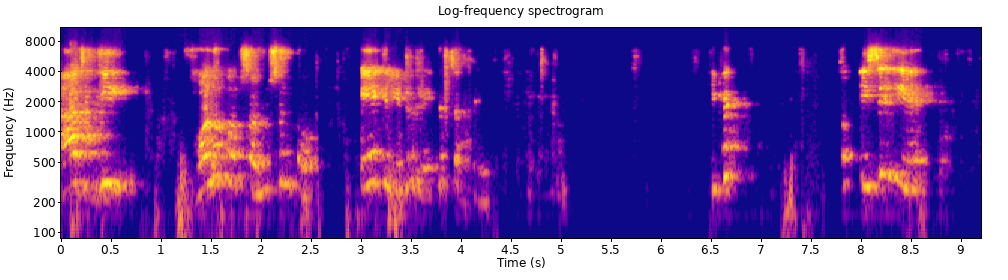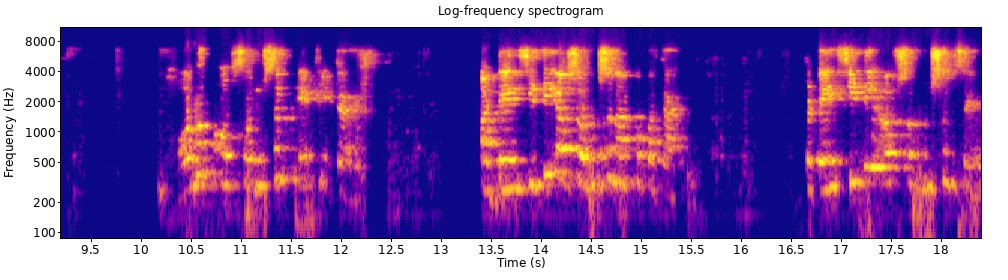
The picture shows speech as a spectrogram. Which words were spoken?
आज भी वॉल्यूम ऑफ़ सॉल्यूशन को एक लीटर लेकर चलते हैं। ठीक है? तो इसीलिए वॉल्यूम ऑफ़ सॉल्यूशन एक लीटर है और डेंसिटी ऑफ़ सॉल्यूशन आपको पता है। तो डेंसिटी ऑफ़ सॉल्यूशन से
